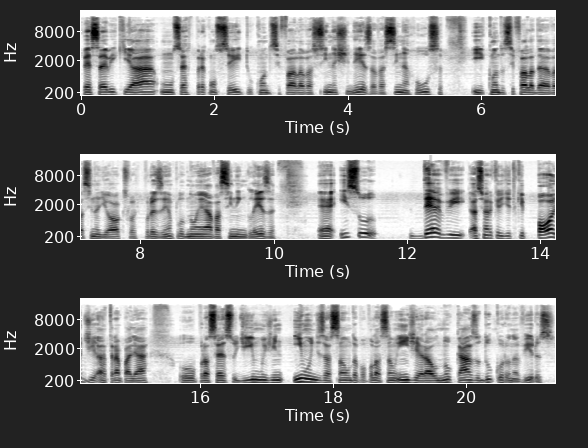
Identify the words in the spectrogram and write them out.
percebe que há um certo preconceito quando se fala vacina chinesa, vacina russa, e quando se fala da vacina de Oxford, por exemplo, não é a vacina inglesa. É, isso deve, a senhora acredita que pode atrapalhar o processo de imunização da população em geral no caso do coronavírus?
